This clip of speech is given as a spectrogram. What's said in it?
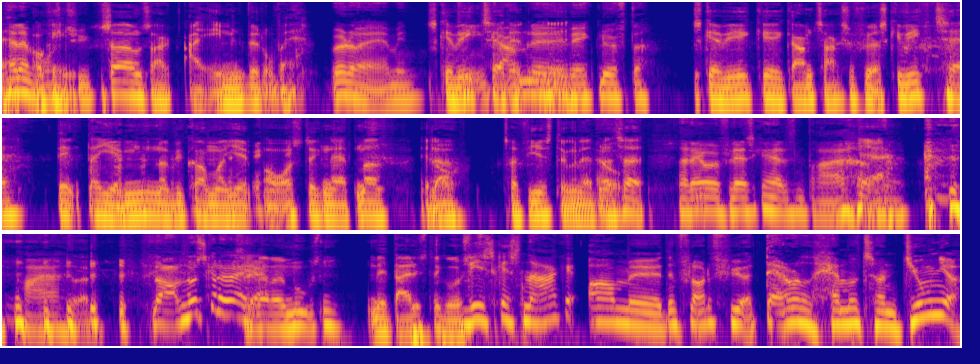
han er vores okay. tykke. Så havde hun sagt, ej, men ved du hvad, Ved du hvad, Amin? Skal vi ikke tage den, gamle øh, vægtløfter. skal vi ikke, uh, gamle taxachauffør, skal vi ikke tage den derhjemme, når vi kommer hjem over et stykke natmad, eller tre-fire stykker natmad, Jo. så, Så der er jo flaskehalsen drejer. Ja. og Peger, hedder det. Nå, nu skal du så høre der her. var musen med et dejligt stykke ost. Vi skal snakke om øh, den flotte fyr Daryl Hamilton Jr.,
